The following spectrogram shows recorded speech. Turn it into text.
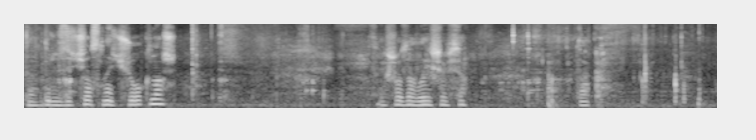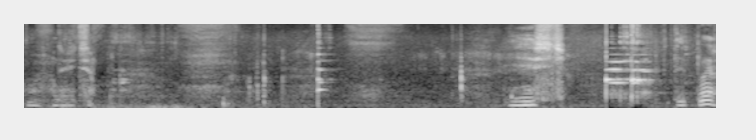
Так, друзі, часничок наш. Це що залишився. Так. О, дивіться. Єсть. Тепер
